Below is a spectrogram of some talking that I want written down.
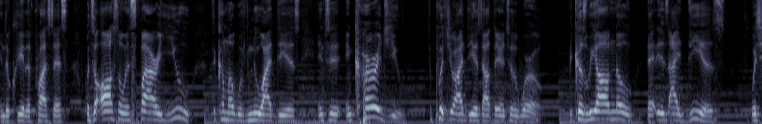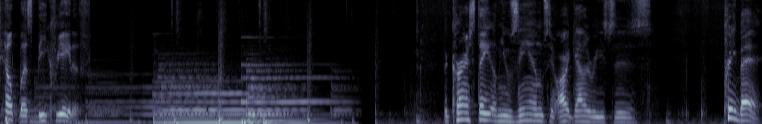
in the creative process, but to also inspire you to come up with new ideas and to encourage you to put your ideas out there into the world. Because we all know that it is ideas which help us be creative. The current state of museums and art galleries is pretty bad.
